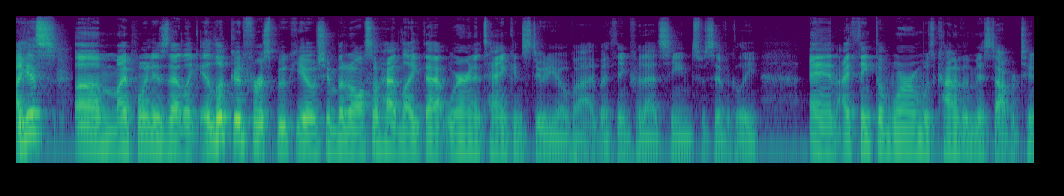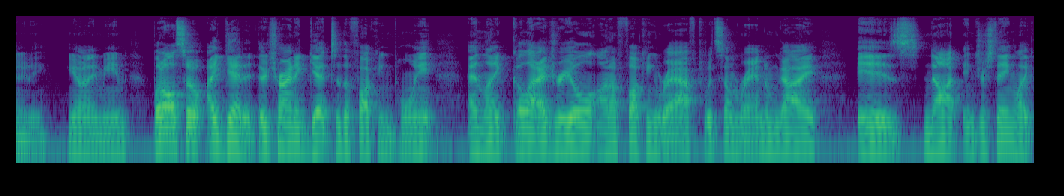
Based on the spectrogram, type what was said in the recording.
I guess um my point is that like it looked good for a spooky ocean, but it also had like that we're in a tank and studio vibe, I think, for that scene specifically. And I think the worm was kind of a missed opportunity. You know what I mean? But also I get it. They're trying to get to the fucking point and like Galadriel on a fucking raft with some random guy is not interesting. Like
